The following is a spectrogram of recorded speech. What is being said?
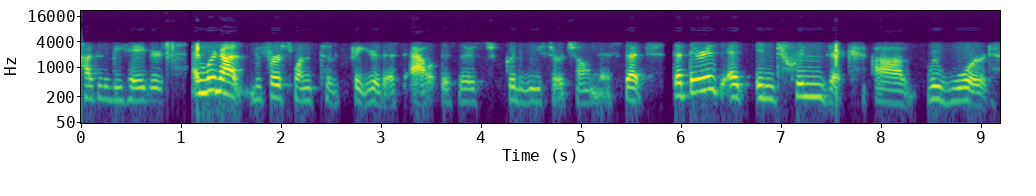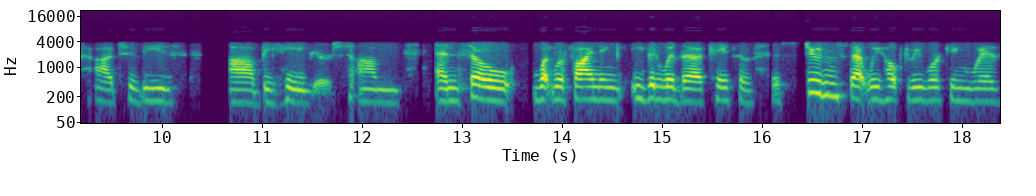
positive behaviors, and we're not the first ones to figure this out. There's, there's good research on this that that there is an intrinsic uh, reward uh, to these uh, behaviors. Um, and so, what we're finding, even with the case of the students that we hope to be working with,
